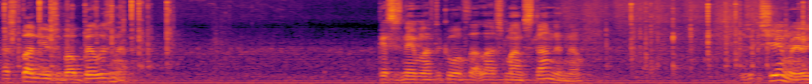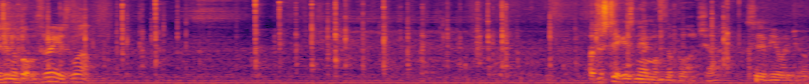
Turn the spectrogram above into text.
That's bad news about Bill, isn't it? Guess his name will have to go off that last man standing now. Is it a shame, really? He's in the bottom three as well. I'll just take his name off the board, shall I? Save you a job.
